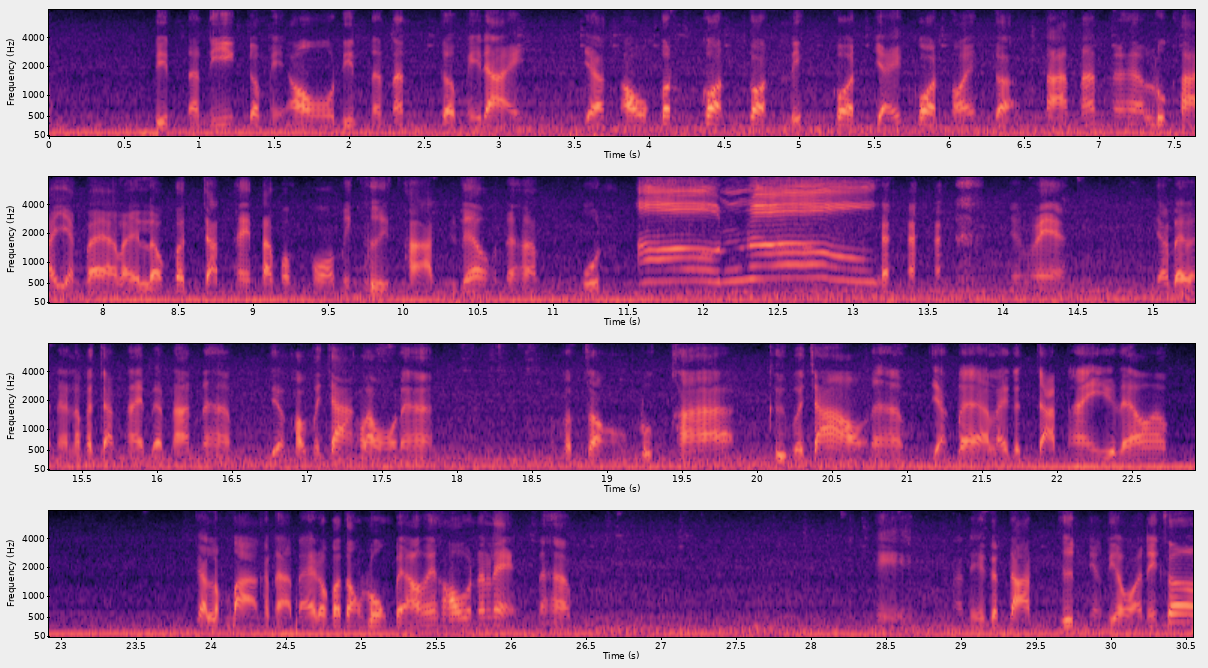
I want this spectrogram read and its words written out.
ดินอันนี้ก็ไม่เอาดินอันนั้นก็ไม่ได้ อยากเอาก้อนก้อนก้อนเล็กก้อนใหญ่ก้อนน้อยก็ตามนั้นนะฮะลูกค้าอยากได้อะไรเราก็จัดให้ตามความขอไม่เคยขาดอยู่แล้วนะครับคุณ Oh no! ใช่ไหม อยากได้แบบไหนเราก็จัดให้แบบนั้นนะครับ เดี๋ยวเขาไม่จ้างเรานะฮะเราก็ต้องลูกค้าคือพระเจ้านะครับ อยากได้อะไรก็จัดให้อยู่แล้วครับจะลำบากขนาดไหนเราก็ต้องลงไปเอาให้เขานั่นแหละนะครับนี่อันนี้ก็ดันขึ้นอย่างเดียว อันนี้ก็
